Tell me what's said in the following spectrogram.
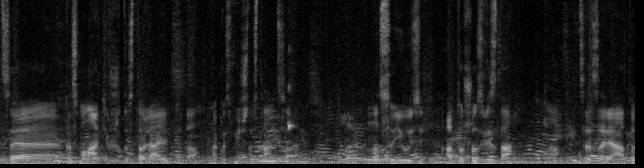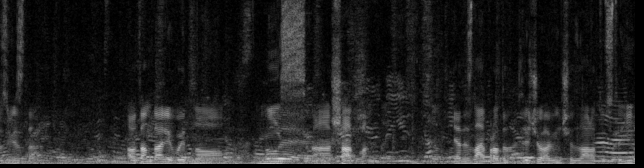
Це космонавтів вже доставляють туди, на космічну станцію. На Союзі. А то що звізда? Це заря, а то звізда. А там далі видно ніс а, шатла. Я не знаю, правда, для чого він ще зараз тут стоїть.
